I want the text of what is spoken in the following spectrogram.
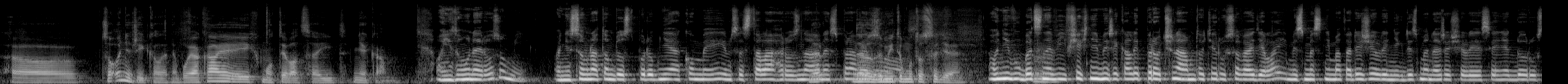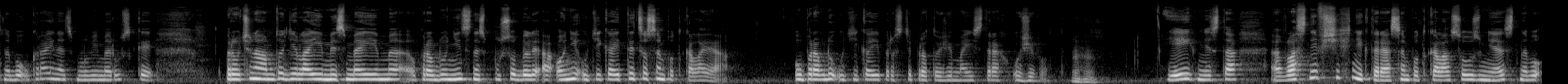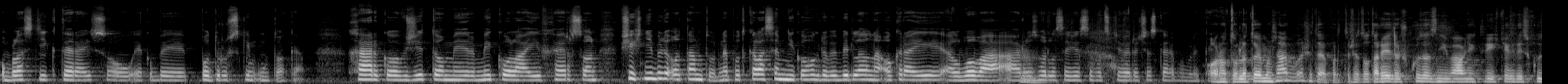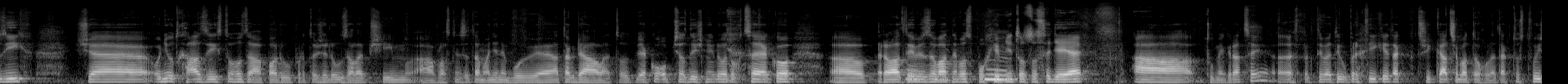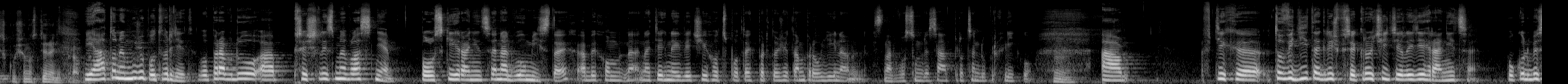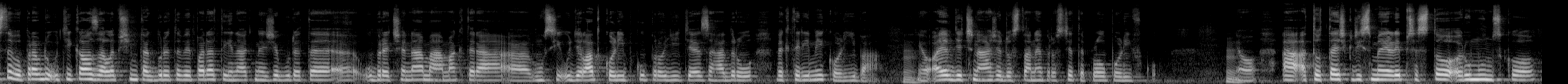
uh, co oni říkali, nebo jaká je jejich motivace jít někam? Oni tomu nerozumí. Oni jsou na tom dost podobně jako my, jim se stala hrozná ne, nespravedlnost. Nerozumí tomu, co se děje. Oni vůbec hmm. neví, všichni mi říkali, proč nám to ti rusové dělají. My jsme s nimi tady žili, nikdy jsme neřešili, jestli je někdo Rus nebo Ukrajinec, mluvíme rusky. Proč nám to dělají, my jsme jim opravdu nic nespůsobili a oni utíkají, ty, co jsem potkala já. Opravdu utíkají prostě proto, že mají strach o život. Hmm jejich města, vlastně všichni, které jsem potkala, jsou z měst nebo oblastí, které jsou jakoby pod ruským útokem. Charkov, Žitomír, Mikolajiv, Cherson, všichni byli odtamtud. Nepotkala jsem nikoho, kdo by bydlel na okraji Lvova a hmm. rozhodl se, že se odstěhuje do České republiky. Ono tohle je možná důležité, protože to tady trošku zaznívá v některých těch diskuzích, že oni odchází z toho západu, protože jdou za lepším a vlastně se tam ani nebojuje a tak dále. To jako občas, když někdo to chce jako uh, relativizovat nebo spochybnit hmm. to, co se děje a tu migraci, respektive ty uprchlíky, tak říká třeba tohle. Tak to z tvojí zkušenosti není pravda. Já to nemůžu potvrdit. Opravdu a přešli jsme vlastně polské hranice na dvou místech, abychom na, na těch největších hotspotech, protože tam proudí na snad 80% uprchlíků. Hmm. A v těch, eh, to vidíte, když překročí ti lidi hranice. Pokud byste opravdu utíkal za lepším, tak budete vypadat jinak, než že budete eh, ubrečená máma, která eh, musí udělat kolíbku pro dítě z hadru, ve kterým ji kolíbá. Hmm. Jo, a je vděčná, že dostane prostě teplou polívku. Hmm. Jo. A, a to tež, když jsme jeli přes to Rumunsko,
